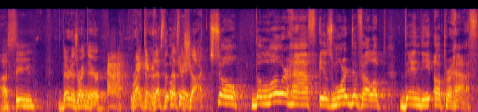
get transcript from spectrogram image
I see you. there it is right there. Ah, right there. That's the, that's the shot. So the lower half is more developed than the upper half.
